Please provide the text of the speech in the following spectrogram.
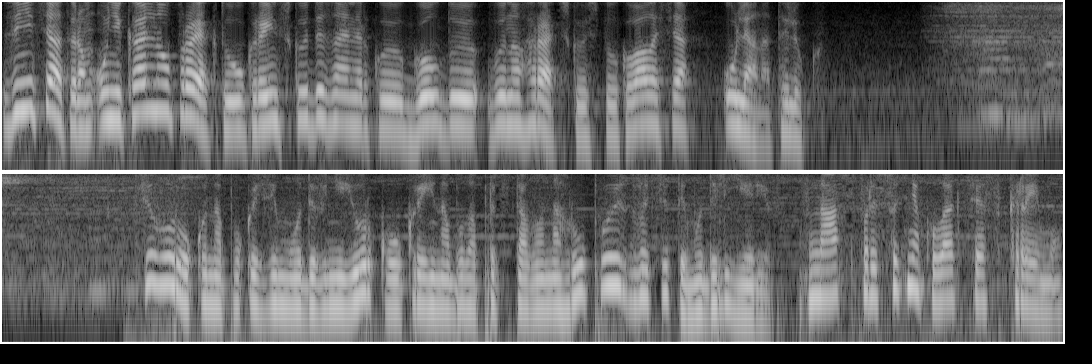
З ініціатором унікального проекту українською дизайнеркою Голдою Виноградською спілкувалася Уляна Телюк. Цього року на показі моди в Нью-Йорку Україна була представлена групою з 20 модельєрів. В нас присутня колекція з Криму.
